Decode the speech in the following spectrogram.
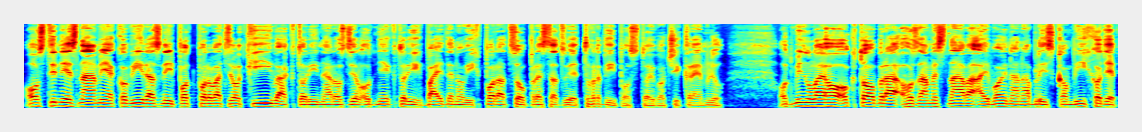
Austin je známy ako výrazný podporovateľ Kýva, ktorý na rozdiel od niektorých Bidenových poradcov presadzuje tvrdý postoj voči Kremľu. Od minulého októbra ho zamestnáva aj vojna na Blízkom východe.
